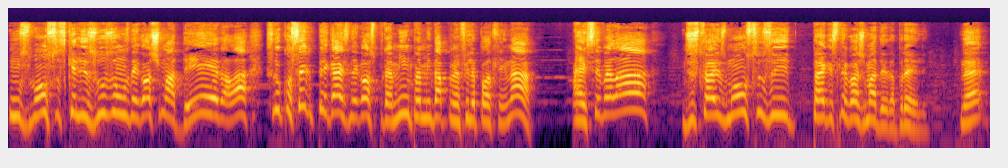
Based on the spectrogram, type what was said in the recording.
uns monstros que eles usam uns negócios de madeira lá. Você não consegue pegar esse negócio pra mim, pra me dar pra minha filha pra ela treinar? Aí você vai lá, destrói os monstros e pega esse negócio de madeira pra ele, né?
